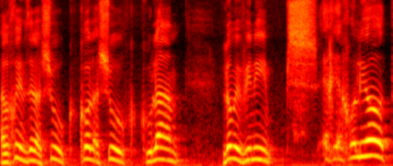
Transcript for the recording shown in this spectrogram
הלכו עם זה לשוק, כל השוק, כולם לא מבינים, פשש, איך יכול להיות?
